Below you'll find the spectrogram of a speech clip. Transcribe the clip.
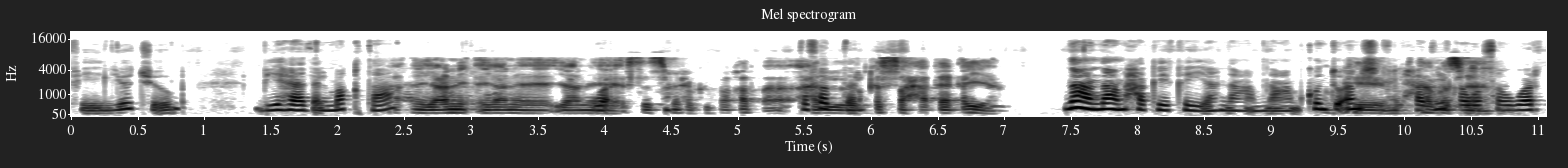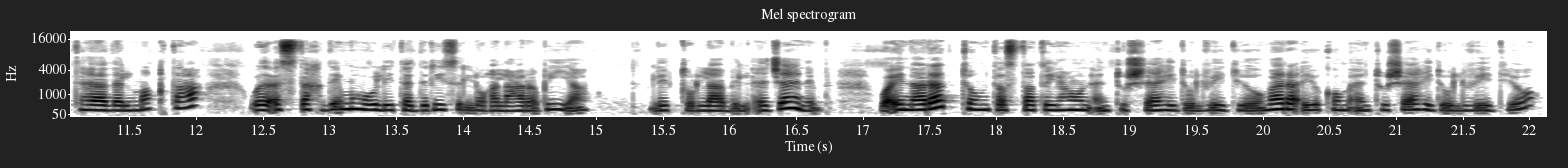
في اليوتيوب بهذا المقطع. يعني يعني يعني و... استسمحك فقط. هل تفضل. القصة حقيقية؟ نعم نعم حقيقية. نعم نعم. كنت أمشي أوكي في الحديقة وصورت هذا المقطع وأستخدمه لتدريس اللغة العربية للطلاب الأجانب. وإن أردتم تستطيعون أن تشاهدوا الفيديو ما رأيكم أن تشاهدوا الفيديو؟ في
